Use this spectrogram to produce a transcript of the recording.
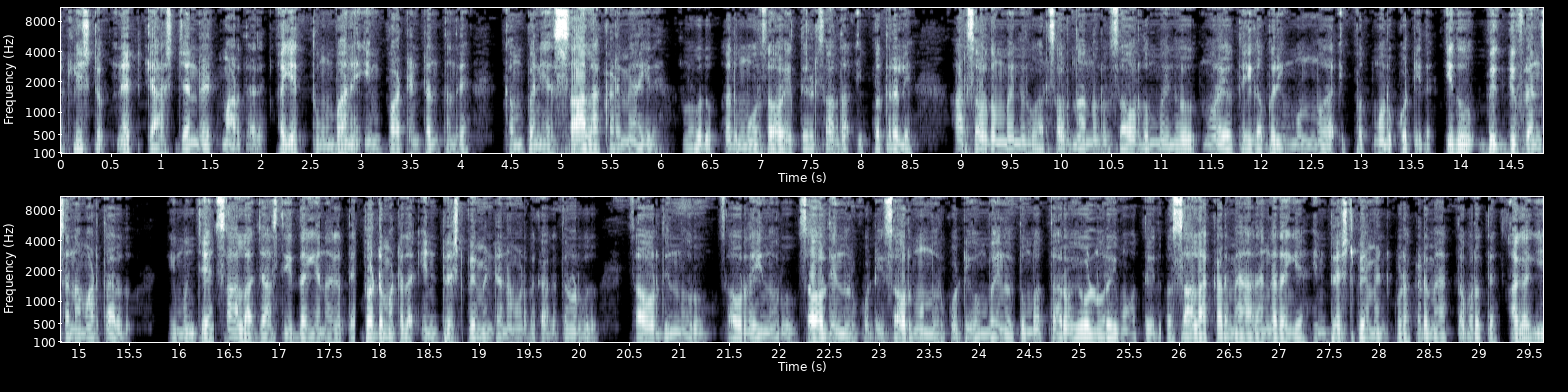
ಅಟ್ಲೀಸ್ಟ್ ನೆಟ್ ಕ್ಯಾಶ್ ಜನರೇಟ್ ಮಾಡ್ತಾ ಇದೆ. ಹಾಗೆ ತುಂಬಾನೇ ಇಂಪಾರ್ಟೆಂಟ್ ಅಂತಂದ್ರೆ ಕಂಪನಿಯ ಸಾಲ ಕಡಿಮೆ ಆಗಿದೆ. ನೋಡಬಹುದು ಹದಿಮೂರು ಸಾವಿರ ಇತ್ತು ಎರಡ್ ಸಾವಿರದ ಇಪ್ಪತ್ತರಲ್ಲಿ, ಆರ್ ಸಾವಿರದ ಒಂಬೈನೂರು, ಆರ್ ಸಾವಿರದ ನಾನ್ನೂರು, ಸಾವಿರದ ಒಂಬೈನೂರು ನೂರೈವತ್ತು, ಈಗ ಬರೀ ಮುನ್ನೂರ ಇಪ್ಪತ್ತ್ ಮೂರು ಕೋಟಿ ಇದೆ. ಇದು ಬಿಗ್ ಡಿಫರೆನ್ಸ್ ಅನ್ನ ಮಾಡ್ತಾ ಇರೋದು. ಈ ಮುಂಚೆ ಸಾಲ ಜಾಸ್ತಿ ಇದ್ದಾಗ ಏನಾಗುತ್ತೆ? ದೊಡ್ಡ ಮಟ್ಟದ ಇಂಟ್ರೆಸ್ಟ್ ಪೇಮೆಂಟ್ ಅನ್ನ ಮಾಡಬೇಕಾಗುತ್ತೆ ನೋಡಬಹುದು ಸಾವಿರದ ಇನ್ನೂರು, ಸಾವಿರದ ಐನೂರು, ಸಾವಿರದ ಇನ್ನೂರು ಕೋಟಿ, ಸಾವಿರದ ಮುನ್ನೂರು ಕೋಟಿ, ಒಂಬೈನೂರ ತೊಂಬತ್ತಾರು, ಏಳ್ನೂರ ಮೂವತ್ತೈದು. ಸಾಲ ಕಡಿಮೆ ಆದಂಗದಂಗೆ ಇಂಟ್ರೆಸ್ಟ್ ಪೇಮೆಂಟ್ ಕೂಡ ಕಡಿಮೆ ಆಗ್ತಾ ಬರುತ್ತೆ. ಹಾಗಾಗಿ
